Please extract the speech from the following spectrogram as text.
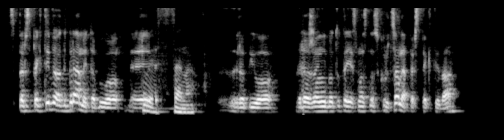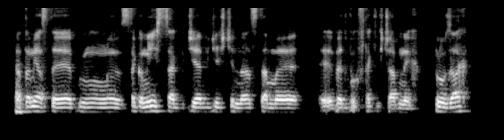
z perspektywy od bramy to było. E, tu jest scena. Robiło wrażenie, bo tutaj jest mocno skrócona perspektywa. Tak. Natomiast e, mm, z tego miejsca, gdzie widzieliście nas tam e, we dwóch w takich czarnych bluzach,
